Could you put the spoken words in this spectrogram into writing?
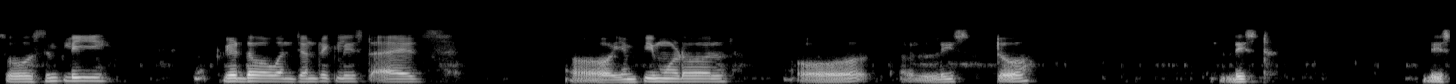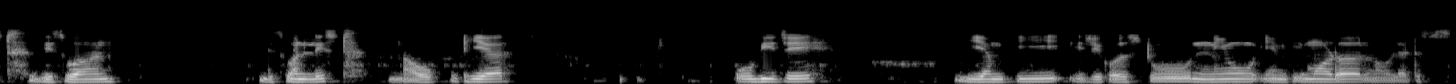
So simply create the one generic list as uh, mp model or list uh, list list this one this one list. Now put here obj emp is equals to new emp model. Now let us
